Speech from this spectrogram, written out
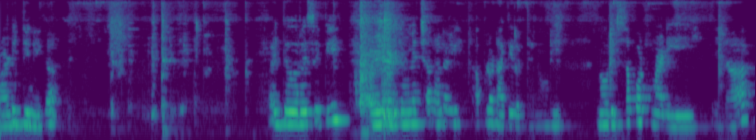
ಮಾಡಿದ್ದೀನಿ ಈಗ. ಇದು ರೆಸಿಪಿ ಒಳ್ಳೆ ಅಡುಗೆ ಮನೆ ಚಾನಲಲ್ಲಿ ಅಪ್ಲೋಡ್ ಆಗಿರುತ್ತೆ. ನೋಡಿ ನೋಡಿ ಸಪೋರ್ಟ್ ಮಾಡಿ, ಆಯಿತಾ?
